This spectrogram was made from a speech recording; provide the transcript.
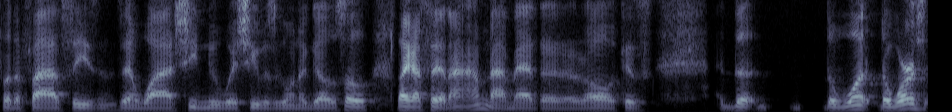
for the five seasons and why she knew where she was going to go. So, like I said, I, I'm not mad at it at all because the the one the worst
